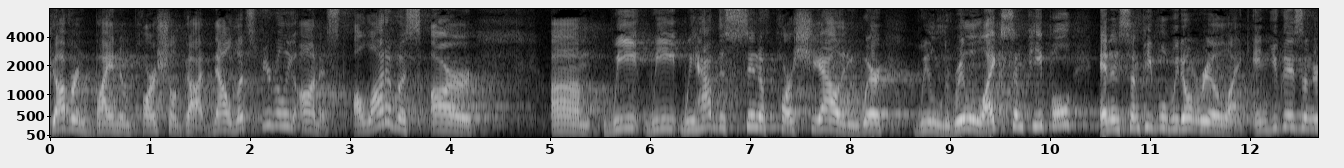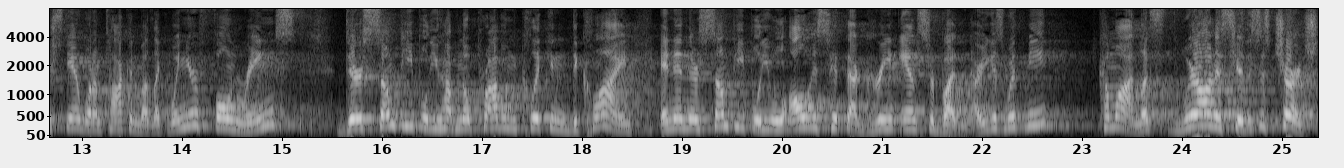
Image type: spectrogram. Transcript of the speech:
governed by an impartial God. Now, let's be really honest. A lot of us are. Um, we, we, we have this sin of partiality where we really like some people and then some people we don't really like. And you guys understand what I'm talking about. Like when your phone rings, there's some people you have no problem clicking decline, and then there's some people you will always hit that green answer button. Are you guys with me? Come on, let's we're honest here. This is church.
